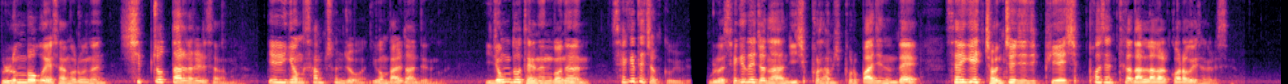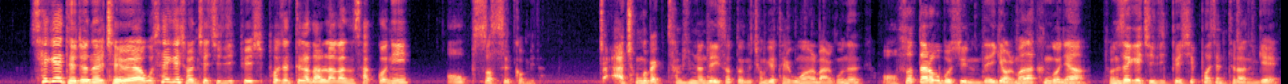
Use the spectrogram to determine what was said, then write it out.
블룸버그 예상으로는 10조 달러를 예상합니다. 1경 3천조 원. 이건 말도 안 되는 거예요. 이 정도 되는 거는 세계대전급입니다. 물론 세계대전은 한 20% 30% 빠지는데 세계 전체 GDP의 10%가 날아갈 거라고 예상을 했어요. 세계대전을 제외하고 세계 전체 GDP의 10%가 날아가는 사건이 없었을 겁니다. 쫙 1930년대에 있었던 그 정계 대공황을 말고는 없었다라고 볼 수 있는데 이게 얼마나 큰 거냐? 전 세계 GDP의 10%라는 게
